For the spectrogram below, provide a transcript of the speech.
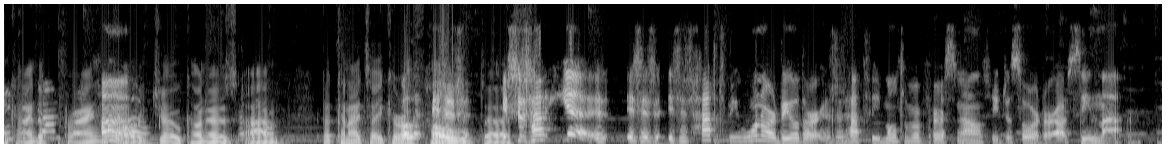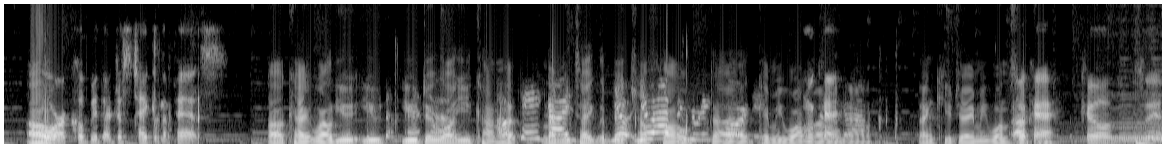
some Mr. kind of prank Huh. or a joke on us. Um, but can I take her Well, off is it- hold? Uh, is it ha- yeah, it, is it, is it have to be one or the other? Is it have to be multiple personality disorder? I've seen that. Oh. Or it could be they're just taking the piss. Okay, well you you you do what you can. Let, Okay, let me take the bitch you off hold. Uh, give me one Okay. moment now. Thank you, Jamie. One second. Okay, cool. See ya.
